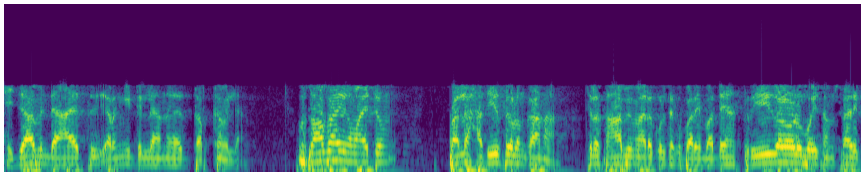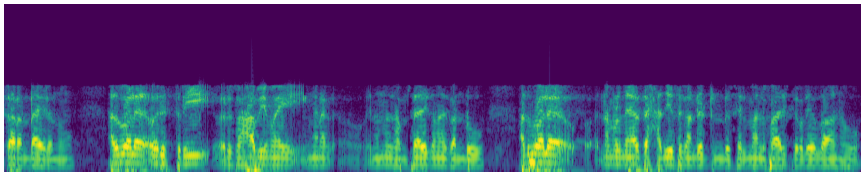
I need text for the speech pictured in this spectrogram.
ഹിജാബിന്റെ ആയത്ത് ഇറങ്ങിയിട്ടില്ല എന്ന കാര്യത്തിൽ തർക്കമില്ല. അപ്പൊ സ്വാഭാവികമായിട്ടും പല ഹദീസുകളും കാണാം. ചില സഹാബിമാരെ കുറിച്ചൊക്കെ പറയുമ്പോൾ അദ്ദേഹം സ്ത്രീകളോട് പോയി സംസാരിക്കാറുണ്ടായിരുന്നു. അതുപോലെ ഒരു സ്ത്രീ ഒരു സഹാബിയുമായി ഇങ്ങനെ നിന്ന് സംസാരിക്കുന്നത് കണ്ടു. അതുപോലെ നമ്മൾ നേരത്തെ ഹദീസ് കണ്ടിട്ടുണ്ട് സൽമാൻ ഫാരിസ് റദിയുള്ളാഹു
